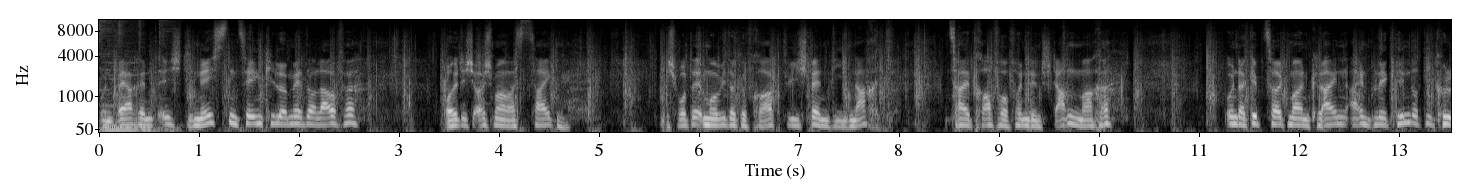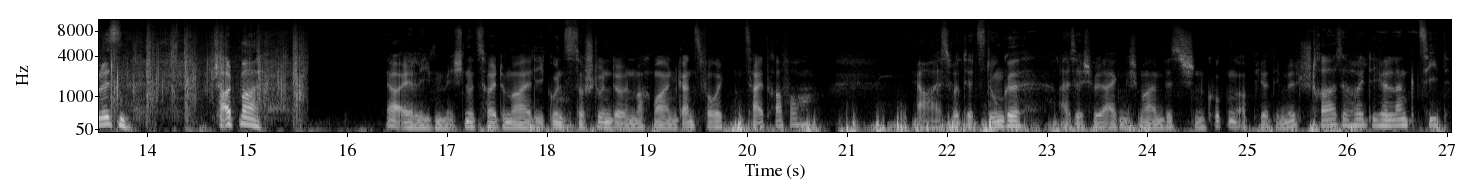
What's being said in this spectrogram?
Und während ich die nächsten 10 Kilometer laufe, wollte ich euch mal was zeigen. Ich wurde immer wieder gefragt, wie ich denn die Nachtzeitraffer von den Sternen mache. Und da gibt es heute mal einen kleinen Einblick hinter die Kulissen. Schaut mal. Ja, ihr Lieben, ich nutze heute mal die Gunst der Stunde und mache mal einen ganz verrückten Zeitraffer. Ja, es wird jetzt dunkel, also ich will eigentlich mal ein bisschen gucken, ob hier die Milchstraße heute hier lang zieht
